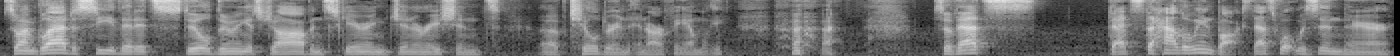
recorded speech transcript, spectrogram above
so I'm glad to see that it's still doing its job and scaring generations of children in our family. so that's that's the Halloween box. That's what was in there.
